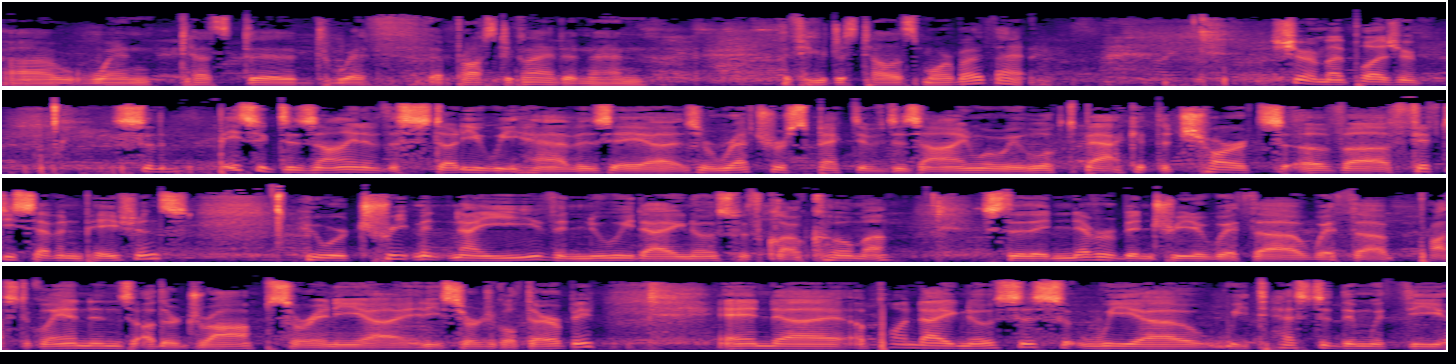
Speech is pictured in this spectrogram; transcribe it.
uh, when tested with a prostaglandin. And if you could just tell us more about that. Sure, my pleasure. So the basic design of the study we have is a, uh, is a retrospective design where we looked back at the charts of uh, 57 patients who were treatment naive and newly diagnosed with glaucoma. So they'd never been treated with uh, with uh, prostaglandins, other drops, or any uh, any surgical therapy. And uh, upon diagnosis, we we tested them with the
